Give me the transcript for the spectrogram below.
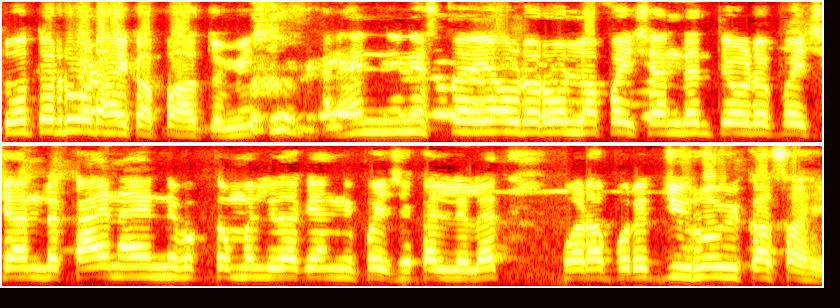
तो तर रोड आहे का पहा तुम्ही? आणि ह्यांनी नुसतं एवढं रोडला पैसे आणले आणि तेवढे पैसे आणले. काय नाही यांनी फक्त मल्लिदा यांनी पैसे काढलेले आहेत. वडापुरीत झिरो विकास आहे.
